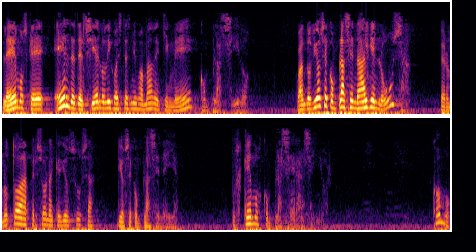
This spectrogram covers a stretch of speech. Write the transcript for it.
leemos que Él desde el cielo dijo, este es mi hijo amado en quien me he complacido. Cuando Dios se complace en alguien, lo usa, pero no toda persona que Dios usa, Dios se complace en ella. Busquemos complacer al Señor. ¿Cómo?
